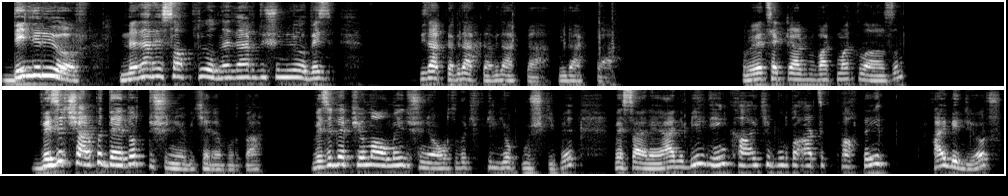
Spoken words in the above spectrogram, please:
deliriyor. Neler hesaplıyor, neler düşünüyor. Ve... Bir dakika, bir dakika, bir dakika, bir dakika. Buraya tekrar bir bakmak lazım. Vezir çarpı D4 düşünüyor bir kere burada. Vezir de piyonu almayı düşünüyor ortadaki fil yokmuş gibi vesaire. Yani bildiğin K2 burada artık tahtayı kaybediyor.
